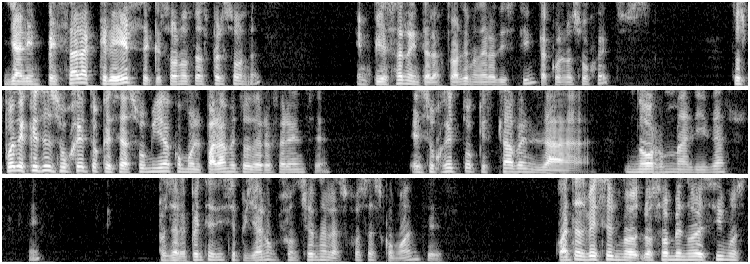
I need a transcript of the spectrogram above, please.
Y al empezar a creerse que son otras personas, empiezan a interactuar de manera distinta con los sujetos. Entonces puede que ese sujeto que se asumía como el parámetro de referencia, el sujeto que estaba en la normalidad, ¿eh? pues de repente dice, pues ya no funcionan las cosas como antes. ¿Cuántas veces no- los hombres no decimos,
